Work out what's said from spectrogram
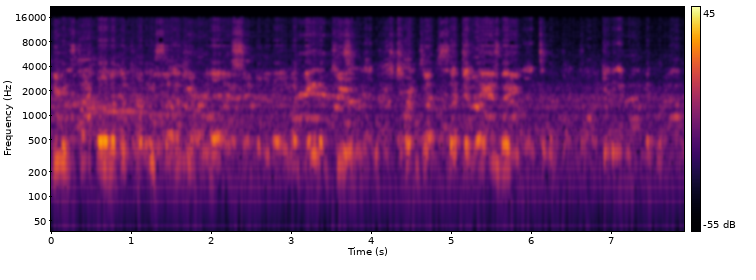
He was tackled at the 27-yard line. A gain of two. Brings up second and eight. Getting him on the ground,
